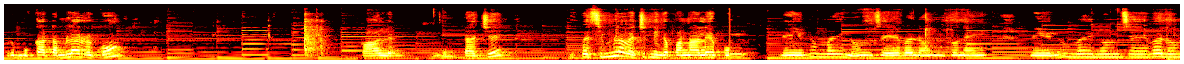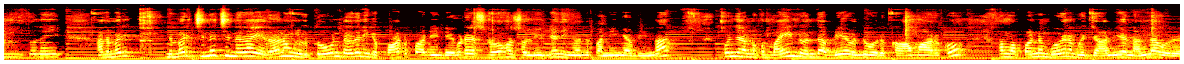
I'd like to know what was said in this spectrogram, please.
ஒரு முக்கால் டம்ளர் இருக்கும். பால் விட்டாச்சு. இப்போ சிம்மில் வச்சுட்டு நீங்கள் பண்ணாலே போ வேலும் மயிலும் சேவலும் துணை. வேலும் மயிலும் சேவலும் துணை. அந்த மாதிரி இந்த மாதிரி சின்ன சின்னதாக ஏதாவது உங்களுக்கு தோன்றதை நீங்கள் பாட்டு பாடிட்டே கூட ஸ்லோகம் சொல்லிகிட்டே நீங்கள் வந்து பண்ணீங்க அப்படின்னா கொஞ்சம் நமக்கு மைண்ட் வந்து அப்படியே வந்து ஒரு காமாக இருக்கும். நம்ம பண்ணும்போது நமக்கு ஜாலியாக நல்ல ஒரு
